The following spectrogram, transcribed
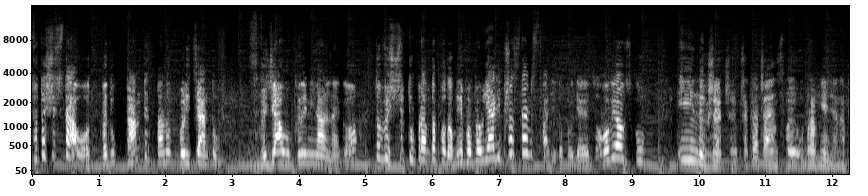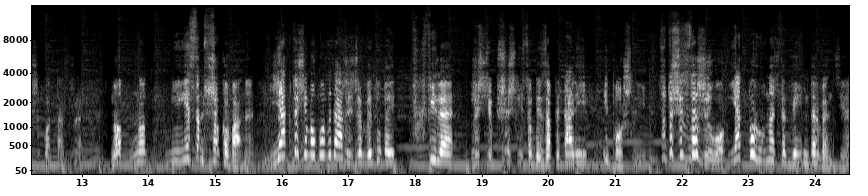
Co to się stało? Według tamtych panów policjantów z Wydziału Kryminalnego, to wyście tu prawdopodobnie popełniali przestępstwa, nie dopełniając obowiązków, i innych rzeczy, przekraczając swoje uprawnienia na przykład także. No, no, jestem zszokowany. Jak to się mogło wydarzyć, że wy tutaj w chwilę żeście przyszli sobie, zapytali i poszli? Co to się zdarzyło? Jak porównać te dwie interwencje?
